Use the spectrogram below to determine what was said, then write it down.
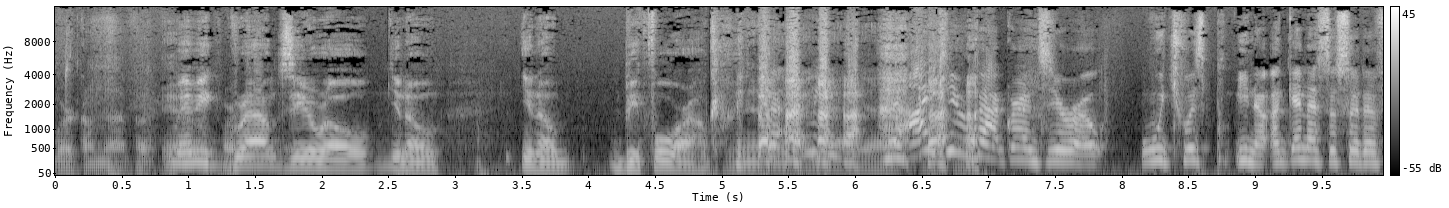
work on that. But yeah, maybe unfortunately. Ground Zero. You know, you know, before Al Qaeda. Yeah, yeah, yeah, yeah. the idea about Ground Zero, which was, you know, again as a sort of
